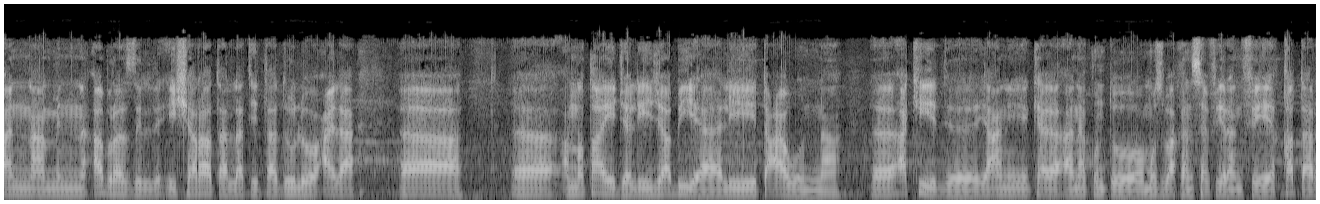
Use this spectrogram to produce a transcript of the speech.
أن من أبرز الإشارات التي تدل على النتائج الإيجابية لتعاوننا. آه، أكيد آه، يعني أنا كنت مسبقا سفيرا في قطر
